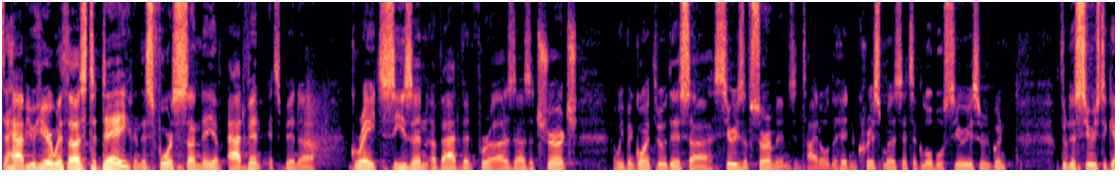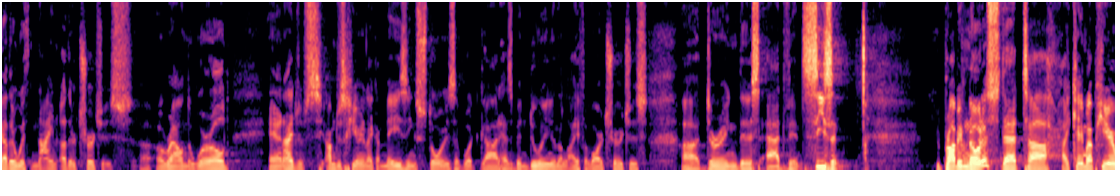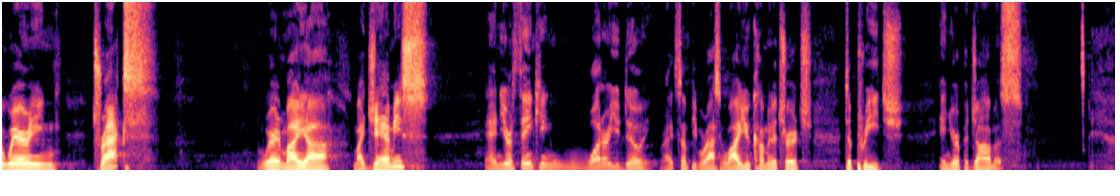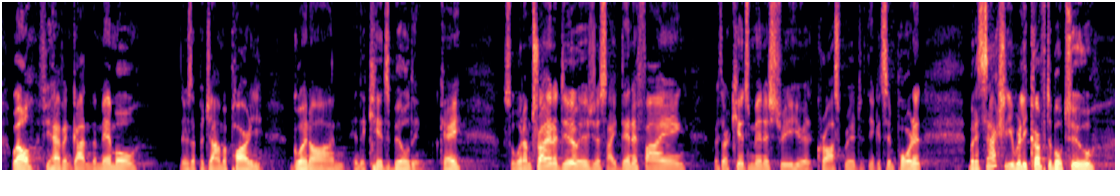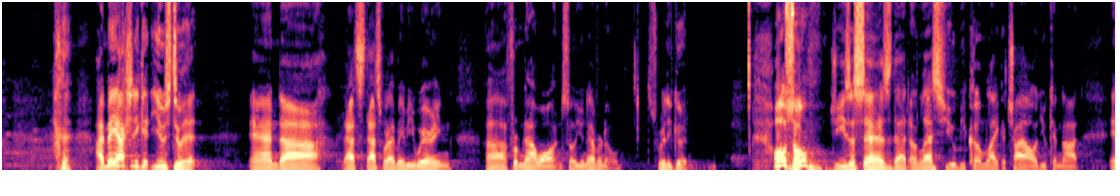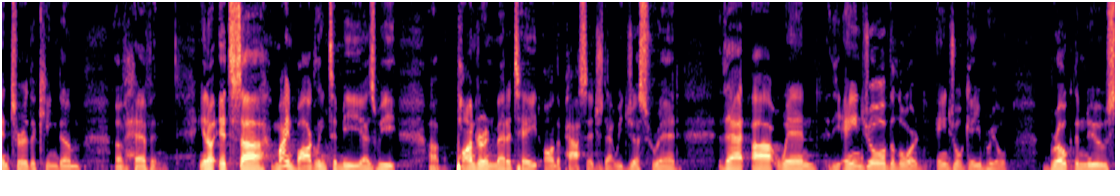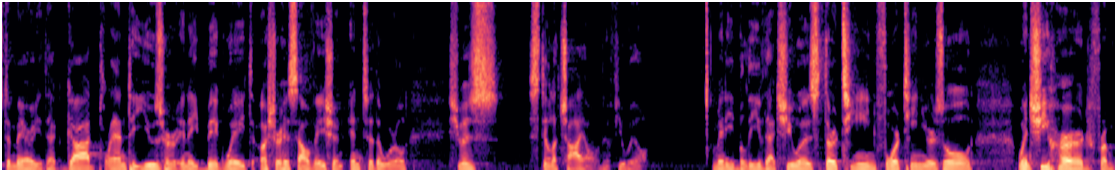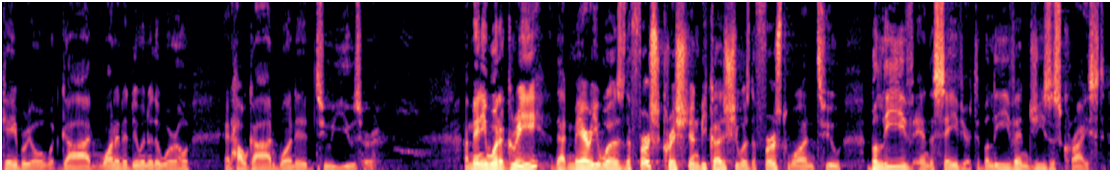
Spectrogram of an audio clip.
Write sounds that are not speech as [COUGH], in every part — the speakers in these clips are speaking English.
to have you here with us today in this fourth Sunday of Advent. It's been a great season of Advent for us as a church. We've been going through this uh, series of sermons entitled The Hidden Christmas. It's a global series. We're going through this series together with nine other churches uh, around the world. And I just, I'm just hearing like amazing stories of what God has been doing in the life of our churches uh, during this Advent season. You probably have noticed that uh, I came up here wearing tracks, wearing my, uh, my jammies, and you're thinking, what are you doing, right? Some people are asking, why are you coming to church to preach in your pajamas? Well, if you haven't gotten the memo, there's a pajama party going on in the kids' building, okay? So, what I'm trying to do is just identifying with our kids' ministry here at Crossbridge. I think it's important but it's actually really comfortable too. [LAUGHS] I may actually get used to it, and uh, that's, that's what I may be wearing uh, from now on, so you never know. It's really good. Also, Jesus says that unless you become like a child, you cannot enter the kingdom of heaven. You know, it's uh, mind boggling to me as we uh, ponder and meditate on the passage that we just read that uh, when the angel of the Lord, Angel Gabriel, broke the news to Mary that God planned to use her in a big way to usher his salvation into the world, she was still a child, if you will. Many believe that she was 13, 14 years old when she heard from Gabriel what God wanted to do into the world and how God wanted to use her. Many would agree that Mary was the first Christian because she was the first one to believe in the Savior, to believe in Jesus Christ.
